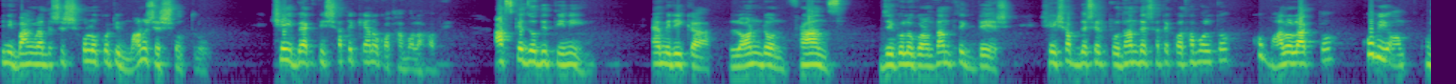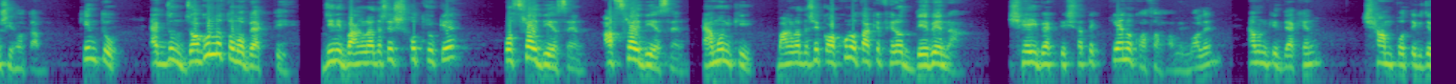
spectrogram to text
তিনি বাংলাদেশের ষোলো কোটি মানুষের শত্রু। সেই ব্যক্তির সাথে কেন কথা বলা হবে? আজকে যদি তিনি আমেরিকা, লন্ডন, ফ্রান্স যেগুলো গণতান্ত্রিক দেশ, সেই সব দেশের প্রধানদের সাথে কথা বলতো, খুব ভালো লাগতো, খুবই খুশি হতাম। কিন্তু একজন জঘন্যতম ব্যক্তি, যিনি বাংলাদেশের শত্রুকে প্রশ্রয় দিয়েছেন, আশ্রয় দিয়েছেন। এমনকি বাংলাদেশে কখনো তাকে ফেরত দেবে না। সেই ব্যক্তির সাথে কেন কথা হবে বলেন? এমনকি দেখেন, সাম্প্রতিক যে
